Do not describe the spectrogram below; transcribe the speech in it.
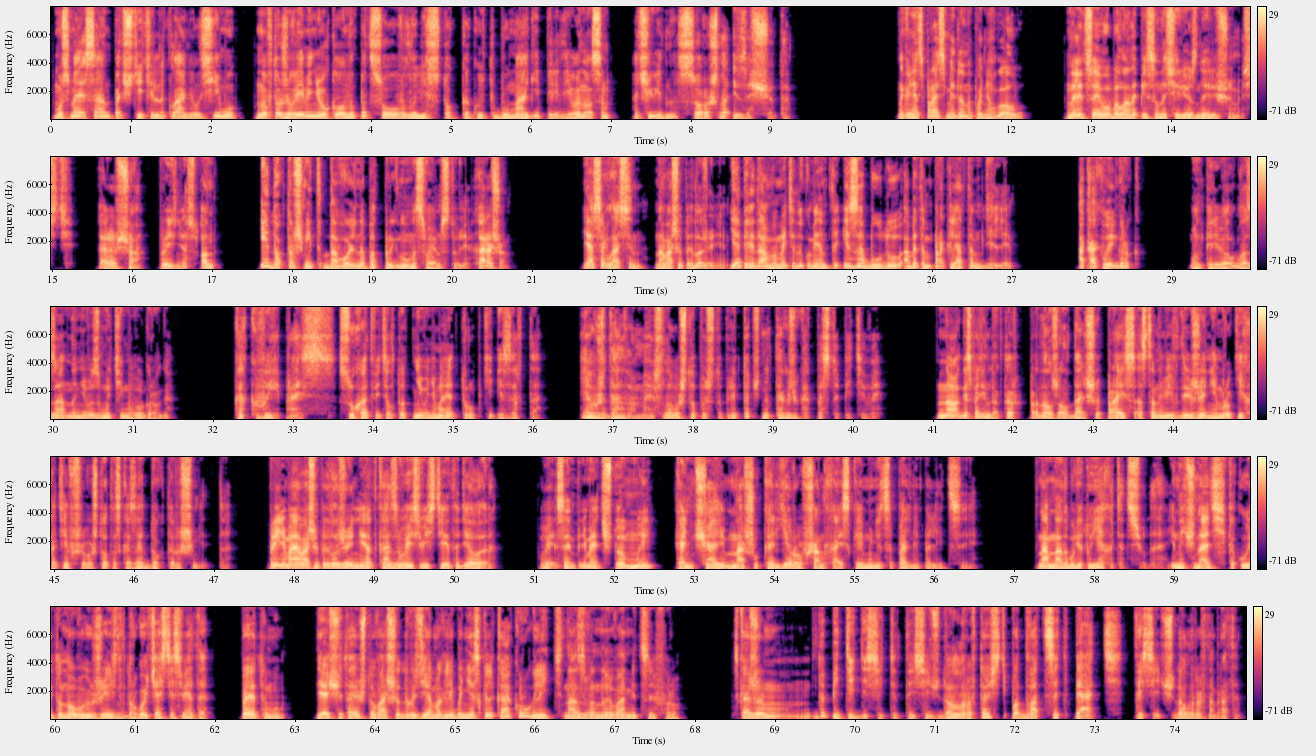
Мусме-сан почтительно кланялась ему, но в то же время неуклонно подсовывала листок какой-то бумаги перед его носом. Очевидно, ссора шла из-за счета. Наконец Прайс медленно поднял голову. На лице его была написана серьезная решимость. «Хорошо», — произнес он, и доктор Шмидт довольно подпрыгнул на своем стуле. «Хорошо. Я согласен на ваше предложение. Я передам вам эти документы и забуду об этом проклятом деле. А как вы, игрок? Он перевел глаза на невозмутимого Грога. Как вы, Прайс? Сухо ответил тот, не вынимая трубки изо рта. Я уже дал вам мое слово, что поступлю точно так же, как поступите вы. Но, господин доктор, — продолжал дальше Прайс, остановив движением руки хотевшего что-то сказать доктора Шмидта, — принимая ваше предложение, отказываясь вести это дело, вы сами понимаете, что мы кончаем нашу карьеру в шанхайской муниципальной полиции. Нам надо будет уехать отсюда и начинать какую-то новую жизнь в другой части света. Поэтому я считаю, что ваши друзья могли бы несколько округлить названную вами цифру. Скажем, до 50 тысяч долларов, то есть по 25 тысяч долларов на брата.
